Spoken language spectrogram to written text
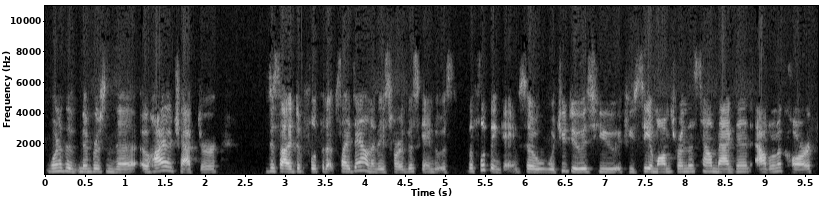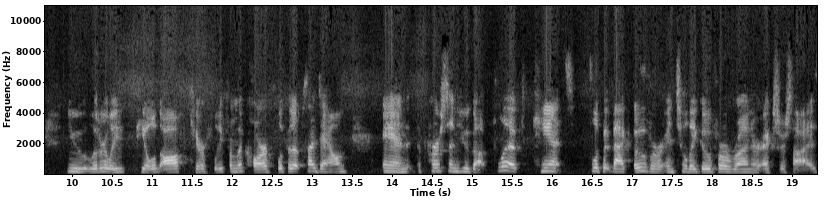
one of the members in the ohio chapter decided to flip it upside down and they started this game that was the flipping game so what you do is you if you see a moms run this town magnet out on a car you literally peel it off carefully from the car flip it upside down and the person who got flipped can't flip it back over until they go for a run or exercise.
